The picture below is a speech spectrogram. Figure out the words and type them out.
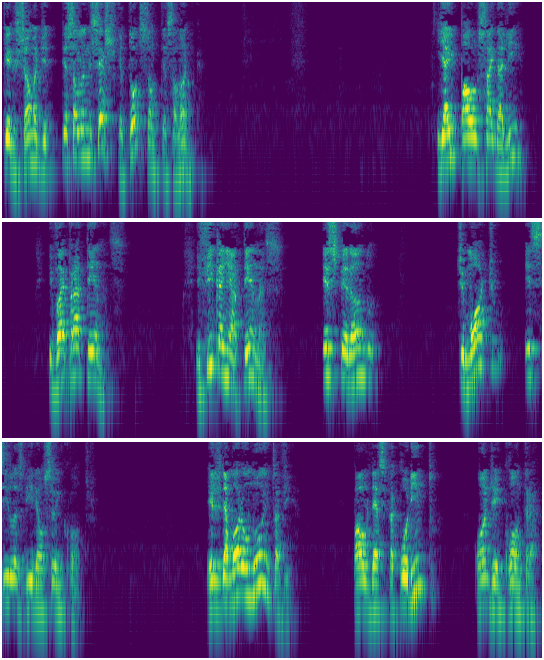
que ele chama de Tessalonicenses, porque todos são de Tessalônica. E aí Paulo sai dali e vai para Atenas. E fica em Atenas esperando Timóteo e Silas virem ao seu encontro. Eles demoram muito a vir. Paulo desce para Corinto, onde encontra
